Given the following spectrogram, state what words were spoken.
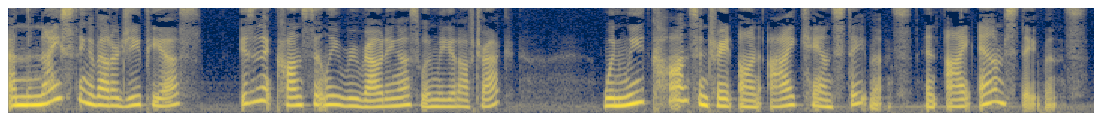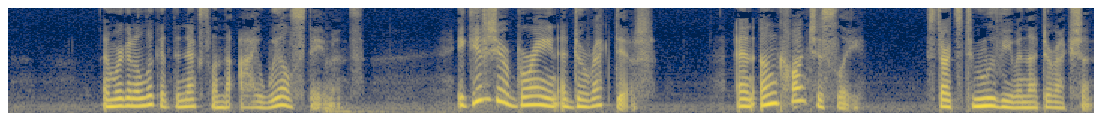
And the nice thing about our GPS, isn't it constantly rerouting us when we get off track? When we concentrate on I can statements and I am statements, and we're going to look at the next one, the I will statements, it gives your brain a directive and unconsciously starts to move you in that direction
